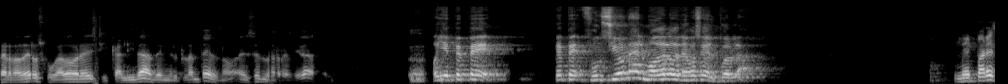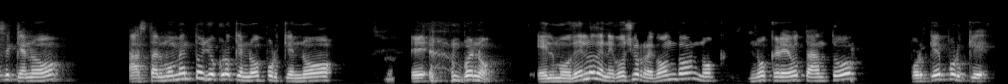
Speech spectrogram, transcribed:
verdaderos jugadores y calidad en el plantel, ¿no? Esa es la realidad. Oye, Pepe, Pepe, ¿funciona el modelo de negocio del Puebla? Me parece que no. Hasta el momento yo creo que no, porque no. Eh, bueno, el modelo de negocio redondo no, no creo tanto. ¿Por qué? Porque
